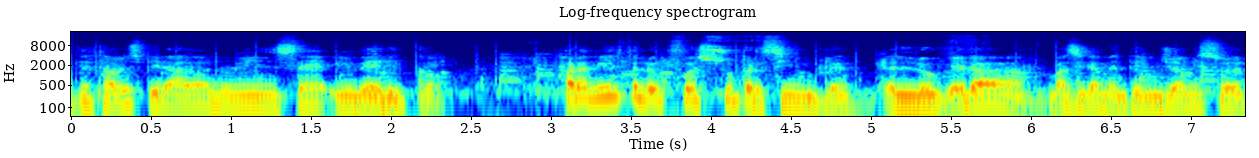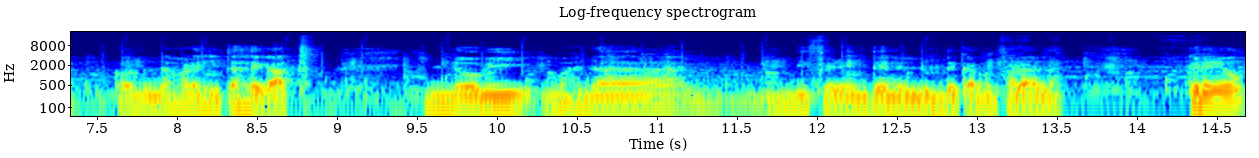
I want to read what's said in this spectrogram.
que estaba inspirado en un lince ibérico. Para mí este look fue súper simple. El look era básicamente un jumpsuit con unas orejitas de gato. No vi más nada diferente en el look de Carmen Farala. Creo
